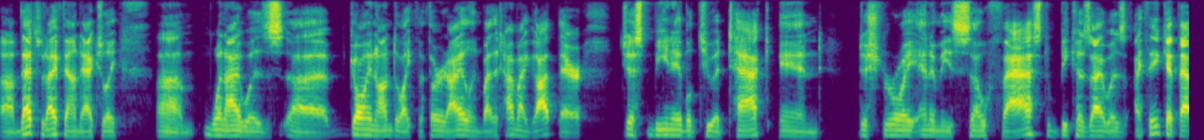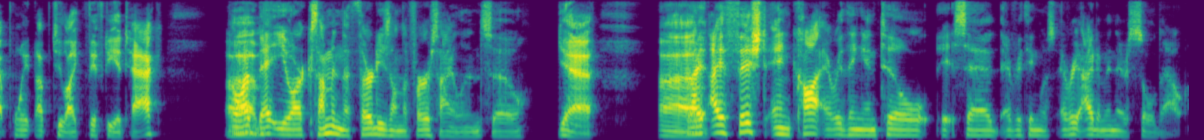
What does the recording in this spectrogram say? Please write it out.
Um, that's what I found actually um, when I was uh, going on to like the third island. By the time I got there, just being able to attack and destroy enemies so fast because I was I think at that point up to like 50 attack. Oh, I Um, bet you are because I'm in the 30s on the first island. So Yeah. Uh, I, I fished and caught everything until it said everything was every item in there is sold out.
